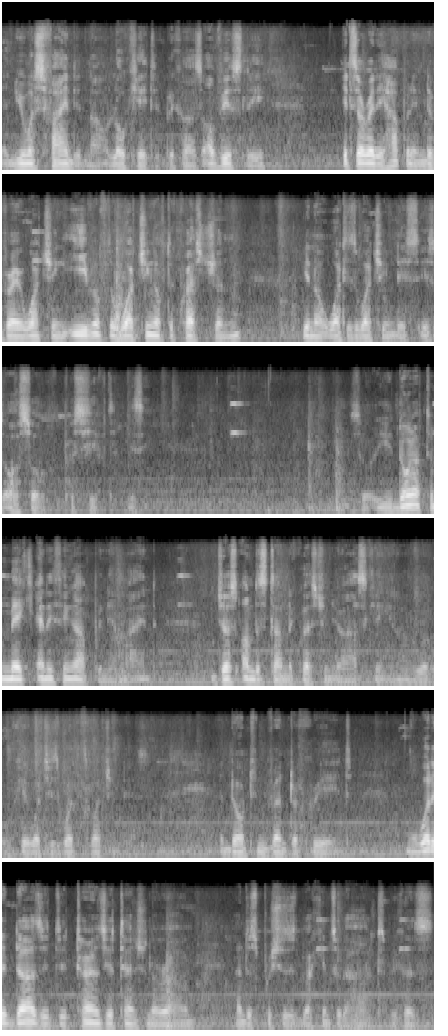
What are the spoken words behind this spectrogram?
And you must find it now, locate it, because obviously it's already happening, the very watching. Even if the watching of the question, you know, what is watching this is also perceived, you see. So you don't have to make anything up in your mind. Just understand the question you're asking. You know, okay, what is what's watching this, and don't invent or create. And what it does, it, it turns your attention around and just pushes it back into the heart because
